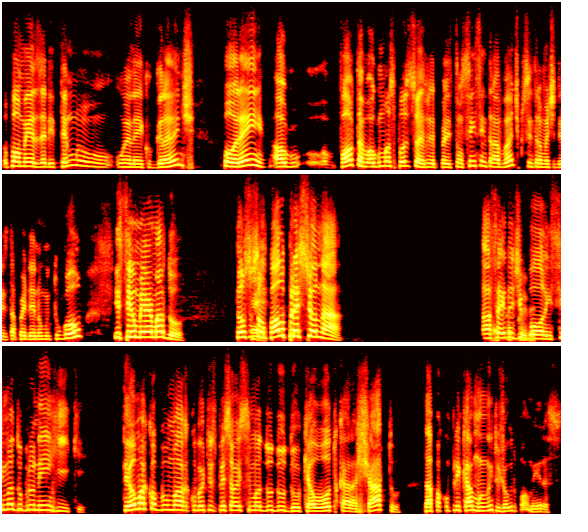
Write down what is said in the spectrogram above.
o Palmeiras ele tem um, um elenco grande, porém, algo, falta algumas posições. Por exemplo, eles estão sem centroavante, porque o centroavante deles está perdendo muito gol, e sem o meio armador. Então, se o é. São Paulo pressionar a saída de bola em cima do Bruno Henrique, ter uma, uma cobertura especial em cima do Dudu, que é o outro cara chato, dá para complicar muito o jogo do Palmeiras.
